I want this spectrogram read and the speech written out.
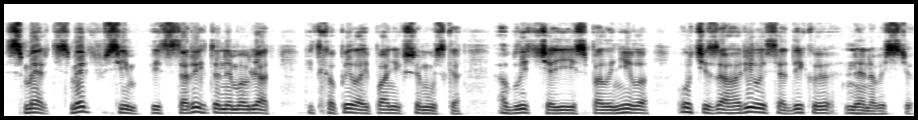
Смерть, смерть всім, від старих до немовлят, підхопила й пані Кшемуська. Обличчя її спаленіло, очі загорілися дикою ненавистю.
